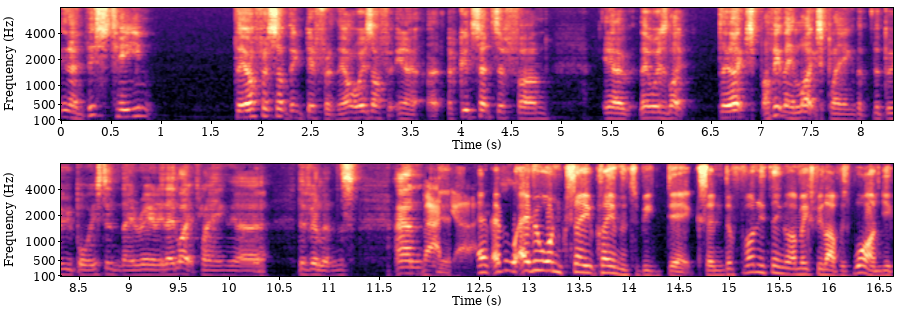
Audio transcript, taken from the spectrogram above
you know this team, they offer something different. They always offer you know a, a good sense of fun. You know, they always like they like. I think they liked playing the the Boo Boys, didn't they? Really, they liked playing uh, Yeah. the villains. And Yeah. Everyone, everyone say, claim them to be dicks, and the funny thing that makes me laugh is one, you,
